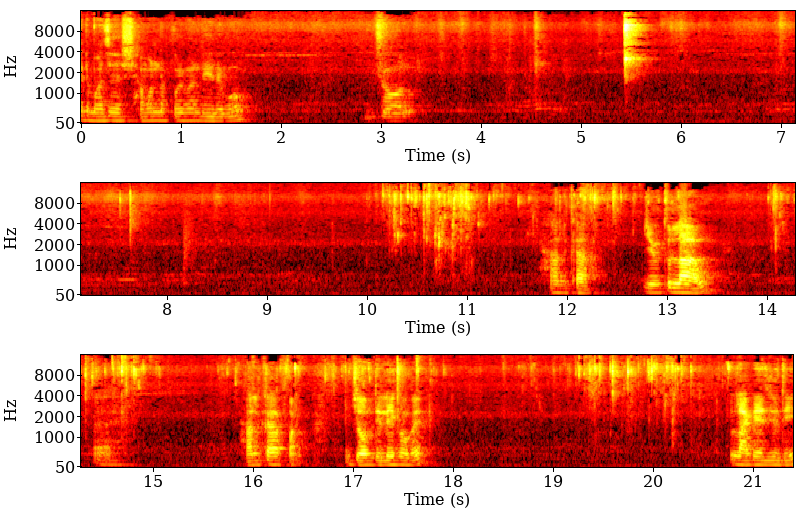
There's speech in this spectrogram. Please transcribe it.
এর মাঝে সামান্য পরিমাণ দিয়ে দেবো জল। হালকা, যেহেতু লাউ হালকা জল দিলেই হবে। লাগে যদি,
